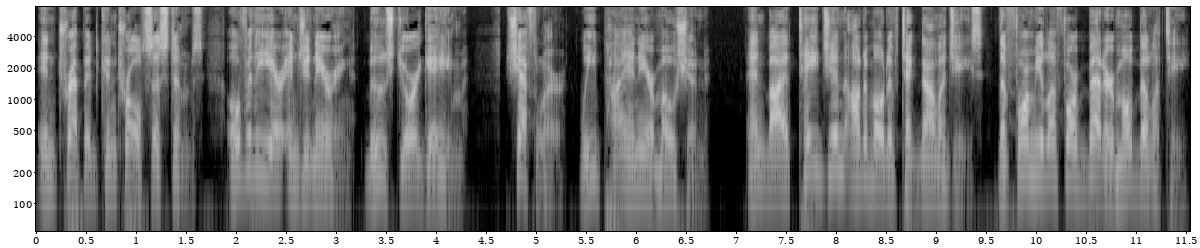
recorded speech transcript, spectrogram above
Intrepid Control Systems, over the air engineering, boost your game. Schaeffler, we pioneer motion. And by Teijin Automotive Technologies, the formula for better mobility.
